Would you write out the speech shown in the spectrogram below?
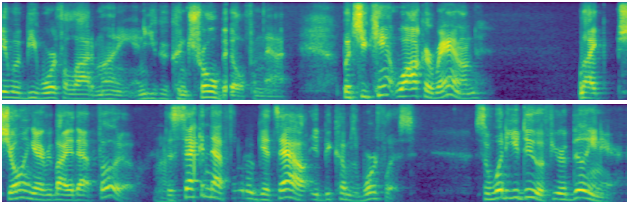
it would be worth a lot of money and you could control Bill from that. But you can't walk around like showing everybody that photo. The second that photo gets out, it becomes worthless. So what do you do if you're a billionaire?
